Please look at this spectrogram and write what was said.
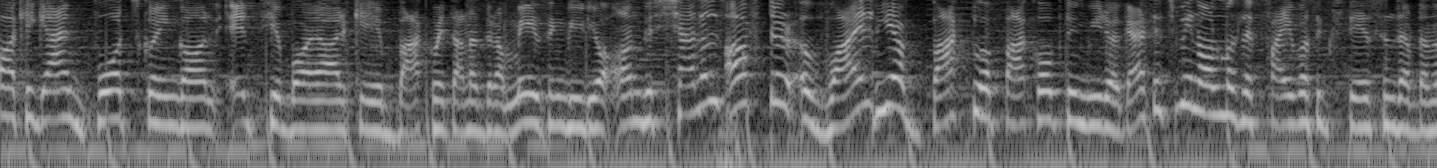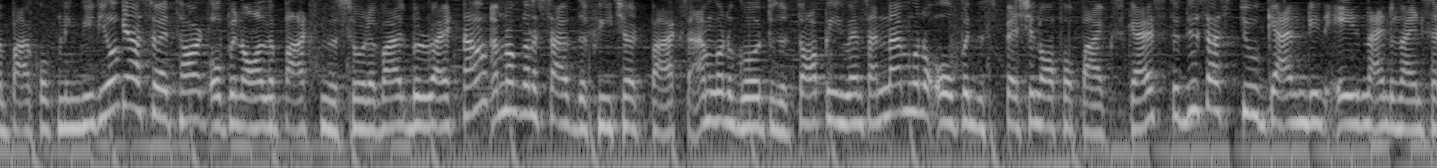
RK gang, what's going on? It's your boy RK back with another amazing video on this channel. After a while, we are back to a pack opening video guys. It's been almost like 5 or 6 days since I've done a pack opening video. Yeah, so I thought open all the packs in the store available right now. I'm not gonna start the featured packs. I'm gonna go to the top events and I'm gonna open the special offer packs guys. So this has two guaranteed 89 to 90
